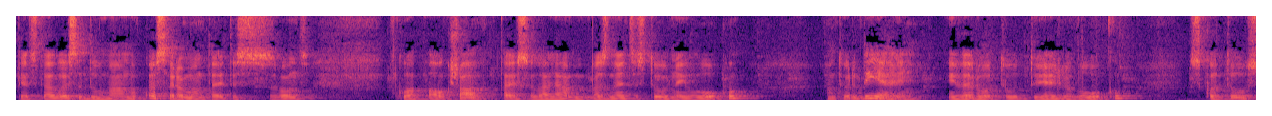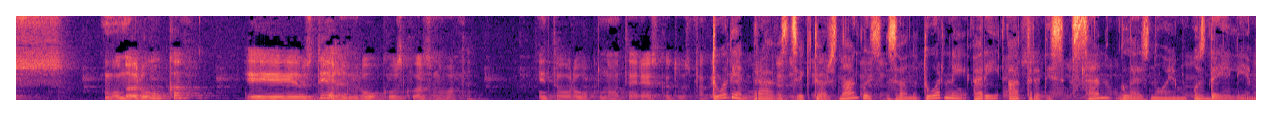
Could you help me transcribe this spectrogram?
Pēc tā visa domā, nu, kas ir remontēt tas zvans? Kopā augšā taisu vaļā baznīcas turnī lūku, un tur dieļi. Ievērot to dieļu lūku, skatos muna rūka, i uz to rūku pagaidām. Todien prāvests Viktors Naglis zvanu tornī arī atradis senu gleznojumu uz dēļiem.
